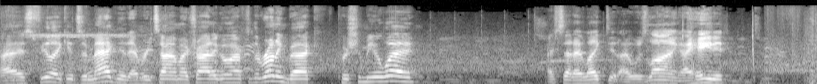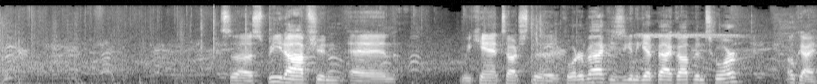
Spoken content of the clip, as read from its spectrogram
I just feel like it's a magnet every time I try to go after the running back, pushing me away. I said I liked it. I was lying. I hate it. It's a speed option, and we can't touch the quarterback. Is he going to get back up and score? Okay.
